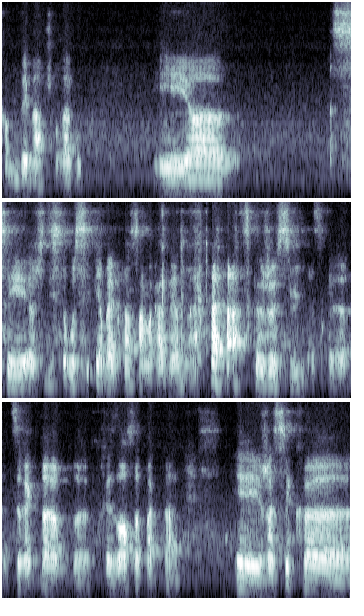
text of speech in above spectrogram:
comme démarche, bravo. Et euh, c'est, je dis ça aussi, puis en même temps, ça me ramène à ce que je suis, parce que directeur de présence autochtone. Et je sais que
